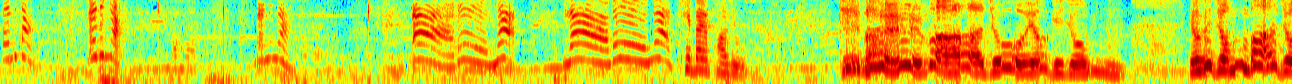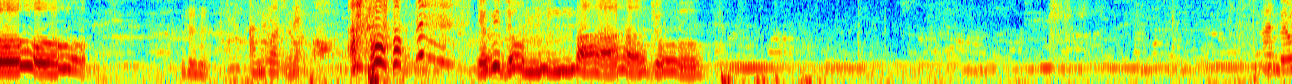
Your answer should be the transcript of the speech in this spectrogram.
라렌아! 라렌아! 라렌아! 라렌아! 라렌아! 제발 봐줘. 제발 봐줘. 여기 좀. 여기 좀 봐줘. 안 도와주네? 여기 좀 봐줘. 안 돼요.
